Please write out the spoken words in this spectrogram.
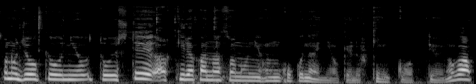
その状況に通して明らかなその日本国内における不均衡っていうのが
